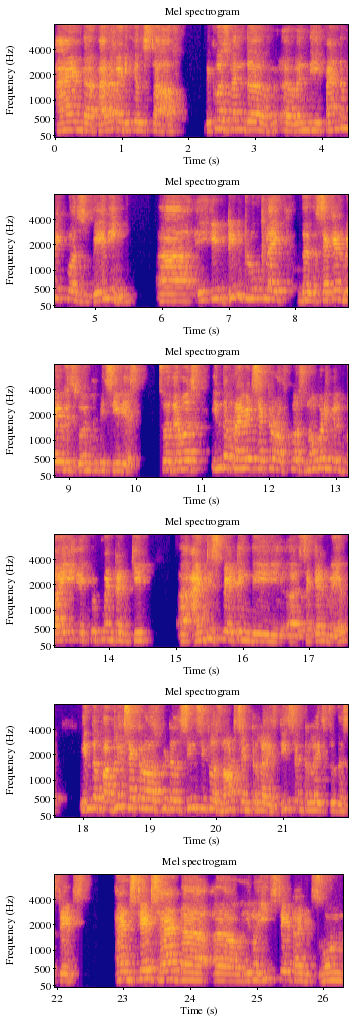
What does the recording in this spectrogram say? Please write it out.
and uh, paramedical staff because when the when the pandemic was waning it, it, didn't look like the, the second wave is going to be serious so there was in the private sector of course nobody will buy equipment and keep uh, anticipating the uh, second wave. In the public sector hospital, since it was not centralized, decentralized to the states, and states had, uh, you know, each state had its own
